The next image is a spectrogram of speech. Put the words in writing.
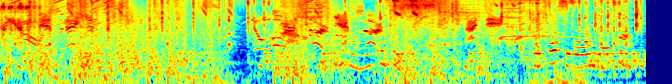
bring it on. Destination? No problem. sir. Yes, sir. complete. I dig. Your forces are under attack.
